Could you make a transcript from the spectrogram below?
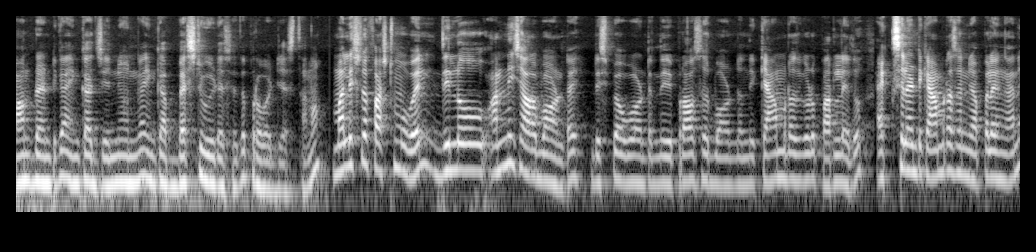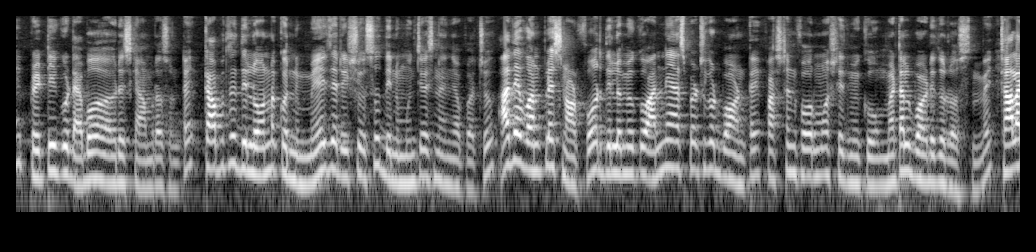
కాన్ఫిడెంట్గా ఇంకా జెన్యున్గా ఇంకా బెస్ట్ వీడియోస్ అయితే ప్రొవైడ్ చేస్తాను. మళ్ళీ ఫస్ట్ మొబైల్ దీనిలో అన్ని చాలా బాగుంటాయి. డిస్ప్లే బాగుంటుంది ప్రాసెసర్ బాగుంటుంది కెమెరాస్ కూడా పర్లేదు. ఎక్సలెంట్ కెమెరాస్ అని చెప్పలేం కానీ ప్రతి గుడ్ అబౌవ్ అవరేజ్ కెమెరాస్ ఉంటాయి. కాకపోతే దీనిలో ఉన్న కొన్ని మేజర్ ఇష్యూస్ దీన్ని ముంచేసిన చెప్పొచ్చు. అదే వన్ ప్లస్ నాట్ ఫోర్ దీనిలో మీకు అన్ని ఆస్పెక్ట్స్ కూడా బాగుంటాయి. ఫస్ట్ అండ్ ఫార్మోస్ట్ ఇది మీకు మెటల్ బాడీ తోటి వస్తుంది. చాలా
